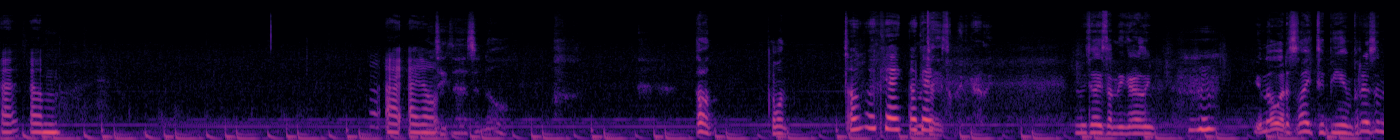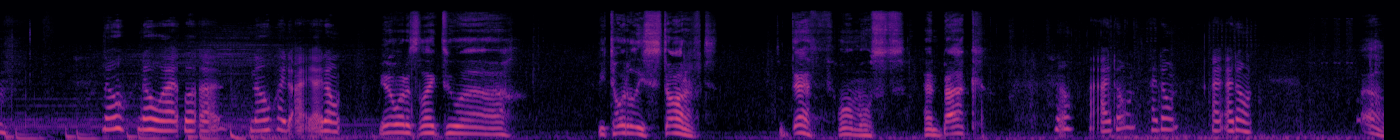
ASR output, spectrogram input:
I, um, Oh, okay, Let me tell you something, girlie. Let me tell you something, girlie. You know what it's like to be in prison? No, no, I, uh, no, I, I, I don't. You know what it's like to, uh, be totally starved to death almost and back? No, I I don't. I don't. I, I don't. Well,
